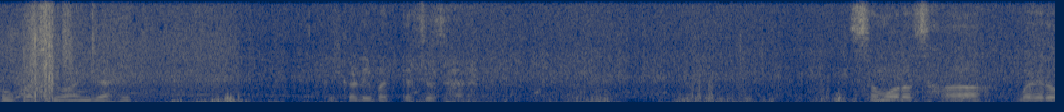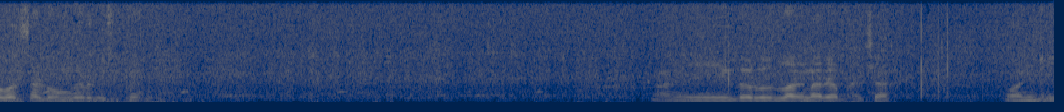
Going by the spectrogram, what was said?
खूप अशी वांगी आहेत. कडीपत्त्याचं कढीपत्त्याचं झाड. समोरच हा भैरवाचा डोंगर दिसतोय. आणि दररोज लागणाऱ्या भाज्या वांगी.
